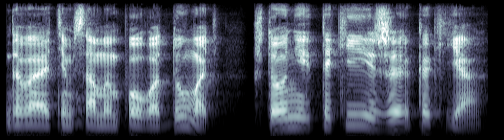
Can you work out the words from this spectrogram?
давая тем самым повод думать, что они такие же, как я.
